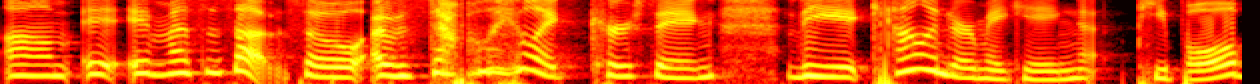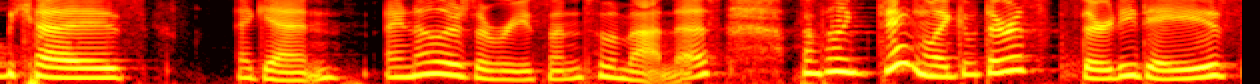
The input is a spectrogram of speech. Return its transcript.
um, it, it messes up. So I was definitely like cursing the calendar making people because again, I know there's a reason to the madness, but I'm like, dang, like if there was 30 days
